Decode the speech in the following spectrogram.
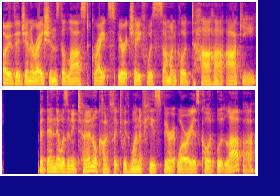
over generations, the last great spirit chief was someone called Taha Aki. But then there was an internal conflict with one of his spirit warriors called Utlapa,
